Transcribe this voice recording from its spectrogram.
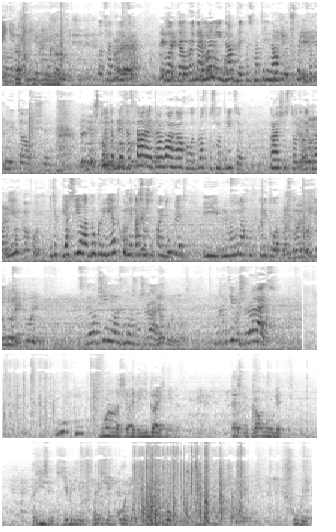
четвертый день. Вот смотрите. Вот, да, вроде нормальная еда, блядь, посмотри нахуй, что это хуета вообще? Что это, блядь, за старая трава, нахуй, вот просто посмотрите. Качество вот этой травы. И, типа, я съела одну креветку, мне кажется, сейчас пойду, блядь, и блевану нахуй в коридор. Просто это вообще- Да вообще невозможно жрать. Мы хотим жрать. Вон она вся эта еда их ними. Дальше говно, блядь. Рис, блядь, ебли, смотри, что они кормят, блядь, блядь, не знаю, что, блядь. Фу, блядь.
